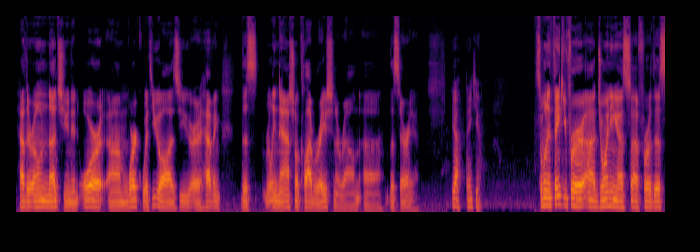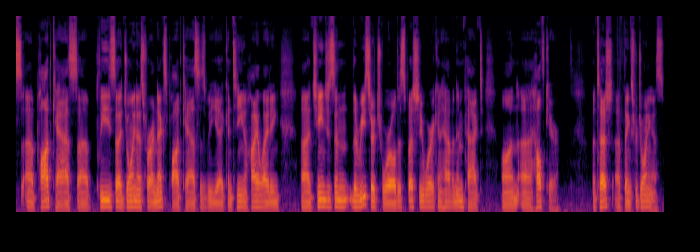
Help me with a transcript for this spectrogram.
have their own nudge unit or um, work with you all as you are having this really national collaboration around uh, this area. Yeah, thank you. So I want to thank you for uh, joining us uh, for this uh, podcast. Uh, please uh, join us for our next podcast as we uh, continue highlighting changes in the research world, especially where it can have an impact on healthcare. Mitesh, thanks for joining us.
